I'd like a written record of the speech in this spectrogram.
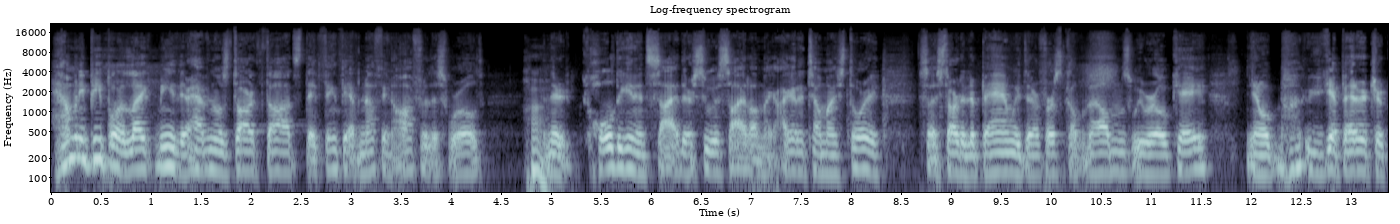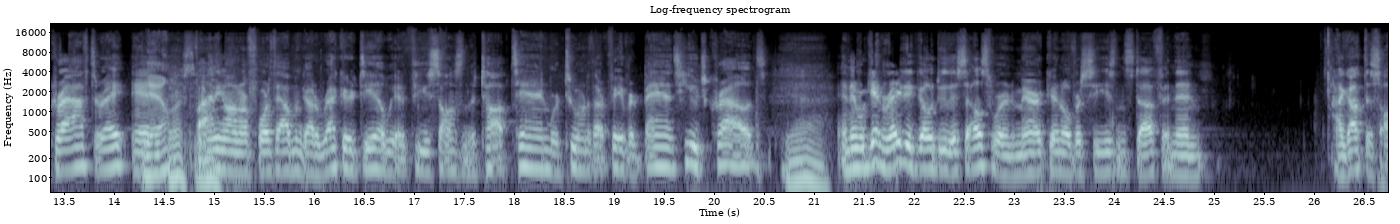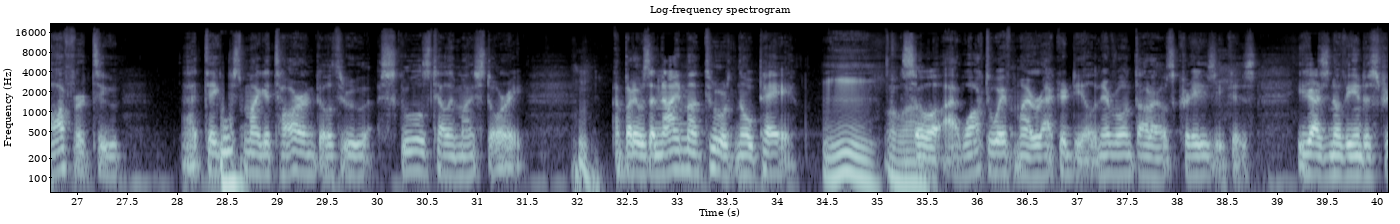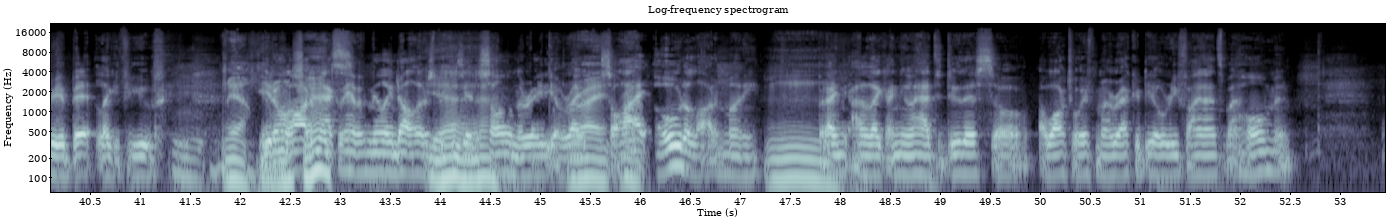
How many people are like me? They're having those dark thoughts. They think they have nothing to offer this world, and they're holding it inside. They're suicidal. I'm like, I got to tell my story. So I started a band. We did our first couple of albums. We were okay. You know, you get better at your craft, right? And Yeah. Of course, yeah. finally, on our fourth album, got a record deal. We had a few songs in the top ten. We're touring with our favorite bands, huge crowds. Yeah. And then we're getting ready to go do this elsewhere in America and overseas and stuff. And then I got this offer to uh, take just my guitar and go through schools telling my story. But it was a nine month tour with no pay. Mm. Oh, wow. So I walked away from my record deal, and everyone thought I was crazy because you guys know the industry a bit. Like if you Yeah. you don't automatically chance. have a million dollars Yeah, because you had a song on the radio, right? Right, so right. I owed a lot of money, Mm. but I, I like I knew I had to do this, so I walked away from my record deal, refinanced my home, and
